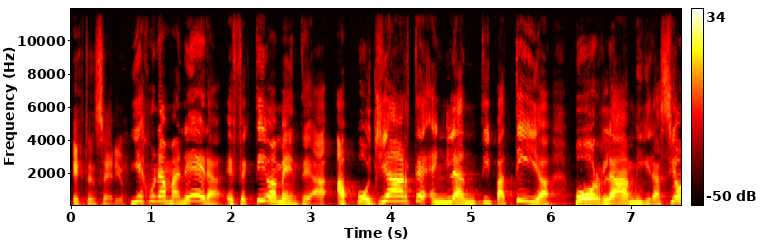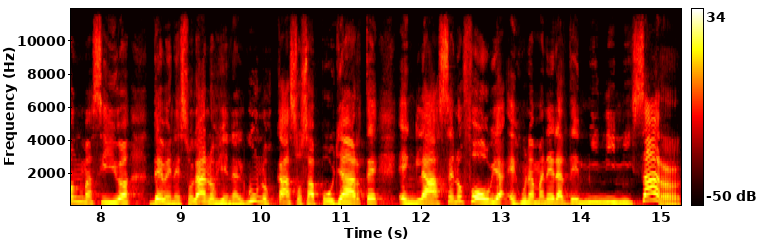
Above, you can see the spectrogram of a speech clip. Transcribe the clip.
está en serio. Y es una manera, efectivamente, apoyarte en la antipatía por la migración masiva de venezolanos y en algunos casos apoyarte en la xenofobia es una manera de minimizar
